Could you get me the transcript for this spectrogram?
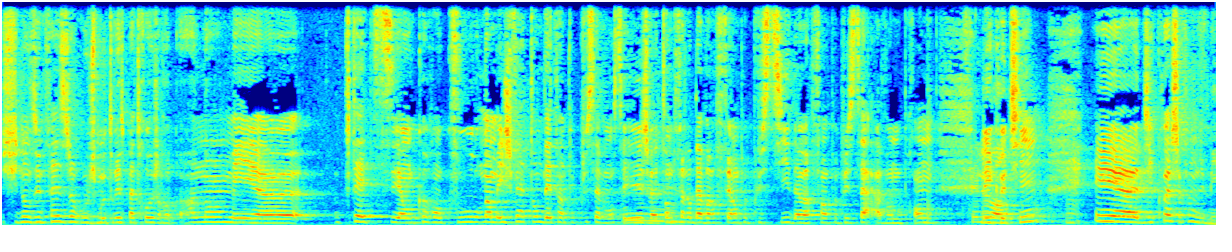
je suis dans une phase genre où je m'autorise pas trop, genre, oh non, mais. euh, Peut-être c'est encore en cours. Non, mais je vais attendre d'être un peu plus avancée. Je vais attendre faire- d'avoir fait un peu plus ci, d'avoir fait un peu plus ça avant de prendre les coachings. Mm. Et euh, du coup, à chaque fois, on me dit, mais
